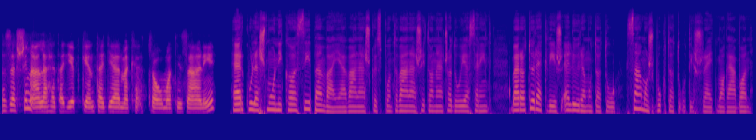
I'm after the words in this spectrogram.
Ezzel simán lehet egyébként egy gyermeket traumatizálni, Herkules Mónika a Szépen Váljál Válásközpont válási tanácsadója szerint, bár a törekvés előremutató, számos buktatót is rejt magában.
